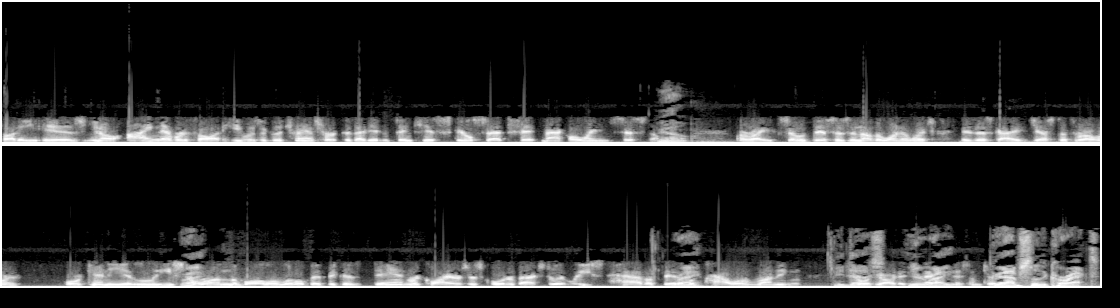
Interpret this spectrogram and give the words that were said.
buddy, is, you know, I never thought he was a good transfer because I didn't think his skill set fit McElwain's system. Yeah. All right. So this is another one in which is this guy just a thrower, or can he at least Right. run the ball a little bit? Because Dan requires his quarterbacks to at least have a bit Right. of a power running He does. yardage You're right. mechanism to You're absolutely correct.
